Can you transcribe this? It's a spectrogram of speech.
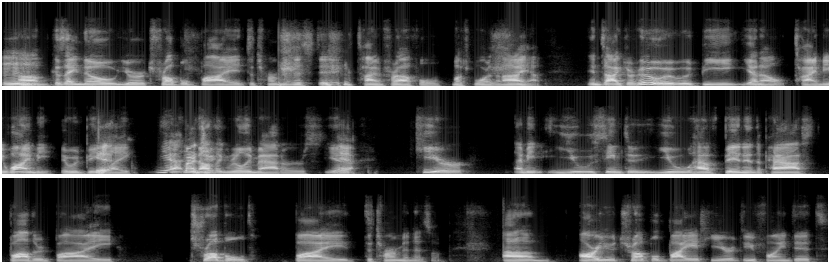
Mm. because I know you're troubled by deterministic time travel much more than I am. In Doctor Who, it would be, you know, timey wimey. It would be Yeah. like, yeah, Magic. nothing really matters. Yeah. Yeah. Here, I mean, you seem to, you have been in the past bothered by, troubled by determinism. Um, are you troubled by it here? Do you find it?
